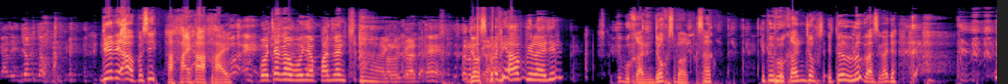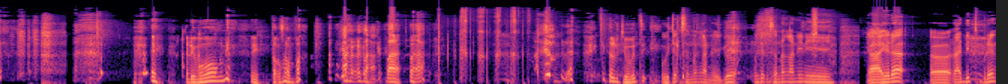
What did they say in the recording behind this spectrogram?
Kasih jokes dong. Dia ini apa sih? Hai hai hai. Bocah nggak punya punchline Kalau nggak ada eh. Jokes gua diambil aja. itu bukan jokes bangsat. Itu bukan jokes. Itu lu gak sengaja Ada yang mau ngomong nih. Nih, tong sampah. lah, lah, lah. Udah, Kita lucu banget sih. Ucek senengan bego Ucek senengan ini ya akhirnya eh, Radit sebenarnya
